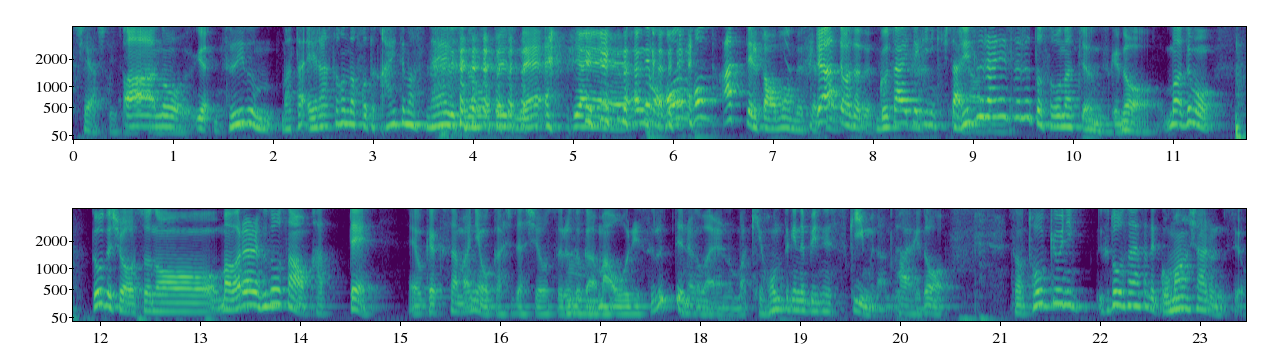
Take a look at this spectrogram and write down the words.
シェアしていただきた。いあのいや随分また偉そうなこと書いてますねうちのホームページね。いやいやいやでもほんほん合ってるとは思うんですけどいや合ってます具体的に聞きたい字な面にするとそうなっちゃうんですけど、まあでもどうでしょうその、まあ、我々不動産を買ってえお客様にお貸し出しをするとか、まあ、お売りするっていうのが我々のまあ基本的なビジネススキームなんですけど、その東京に不動産屋さんって5万社あるんですよ。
